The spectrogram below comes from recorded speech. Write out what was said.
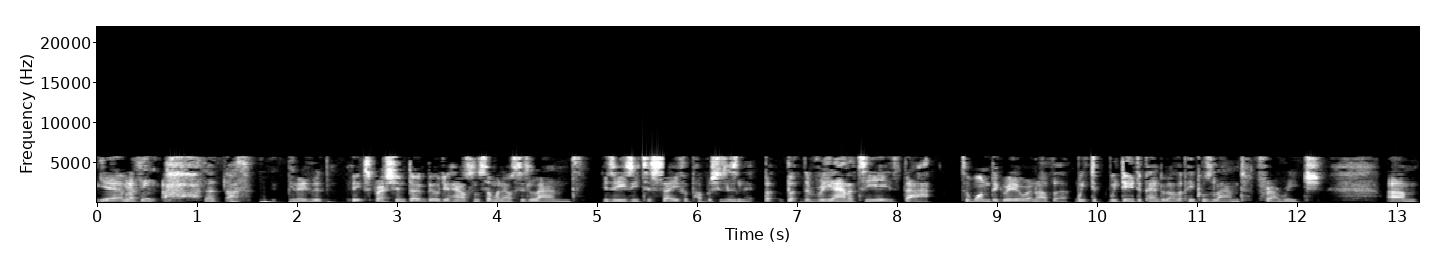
Yeah, I mean, I think oh, that, uh, you know the, the expression "don't build your house on someone else's land" is easy to say for publishers, isn't it? But but the reality is that to one degree or another, we d- we do depend on other people's land for our reach. Um,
